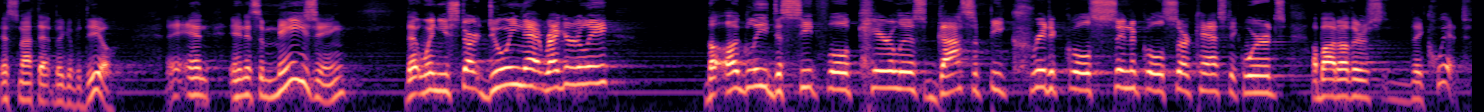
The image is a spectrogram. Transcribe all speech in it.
It's not that big of a deal. And, and it's amazing that when you start doing that regularly, the ugly, deceitful, careless, gossipy, critical, cynical, sarcastic words about others, they quit.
